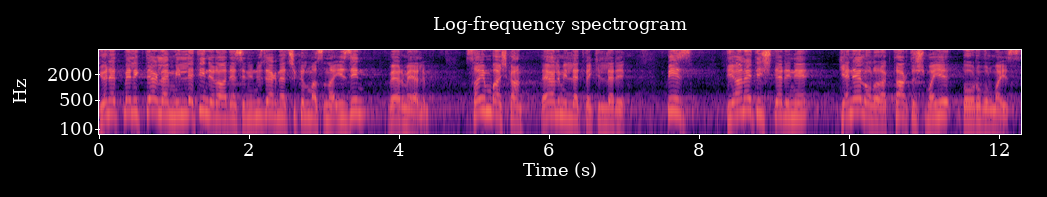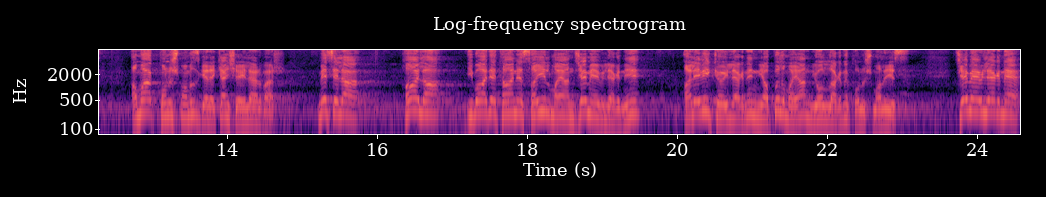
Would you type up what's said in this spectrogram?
Yönetmeliklerle milletin iradesinin üzerine çıkılmasına izin vermeyelim. Sayın Başkan, değerli milletvekilleri, biz Diyanet işlerini genel olarak tartışmayı doğru bulmayız. Ama konuşmamız gereken şeyler var. Mesela hala ibadethane sayılmayan cemevlerini, Alevi köylerinin yapılmayan yollarını konuşmalıyız. Cemevlerine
